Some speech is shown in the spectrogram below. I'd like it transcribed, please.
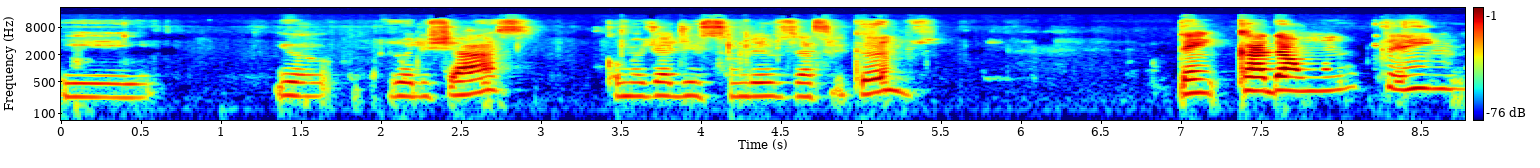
E, e os orixás, como eu já disse, são deuses africanos. Tem, cada um tem.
